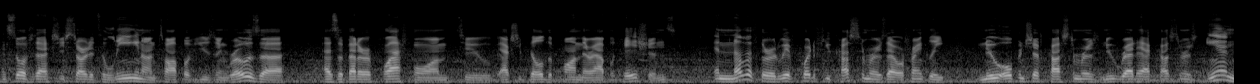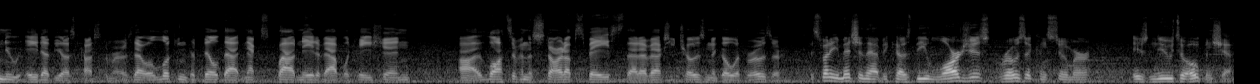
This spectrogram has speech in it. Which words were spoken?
And so it's actually started to lean on top of using Rosa as a better platform to actually build upon their applications. And another third, we have quite a few customers that were frankly new OpenShift customers, new Red Hat customers, and new AWS customers that were looking to build that next cloud native application. Uh, lots of in the startup space that have actually chosen to go with Rosa. It's funny you mention that because the largest ROSA consumer is new to OpenShift,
